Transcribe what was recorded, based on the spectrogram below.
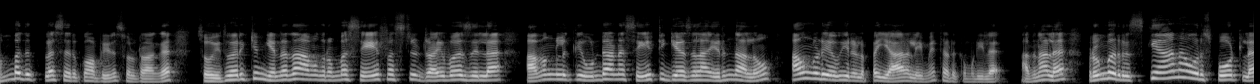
ஐம்பதுக்கு ப்ளஸ் இருக்கும் அப்படின்னு சொல்கிறாங்க ஸோ இது வரைக்கும் என்னதான் அவங்க ரொம்ப சேஃபஸ்ட் டிரைவர்ஸ் இல்லை அவங்களுக்கு உண்டான சேஃப்டி கியர்ஸ் எல்லாம் இருந்தாலும் அவங்களுடைய உயிரிழப்பை யாராலையுமே தடுக்க முடியல. அதனால ரொம்ப ரிஸ்கியான ஒரு ஸ்போர்ட்டில்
